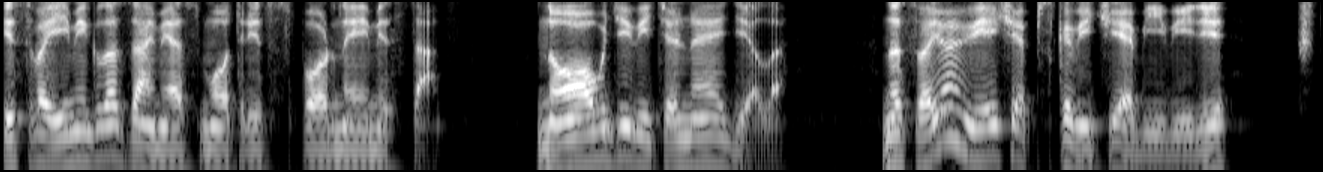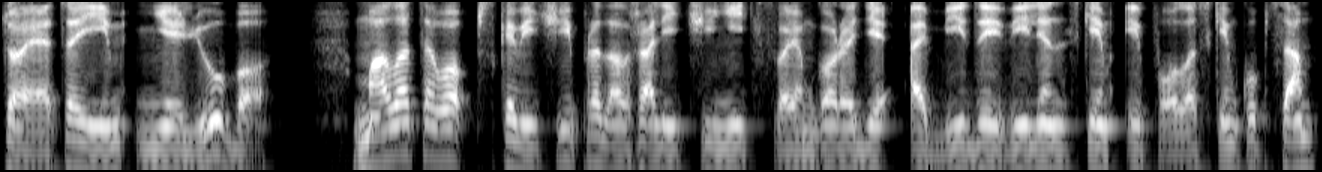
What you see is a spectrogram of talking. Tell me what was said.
и своими глазами осмотрит спорные места. Но удивительное дело. На своем вече псковичи объявили, что это им не любо. Мало того, псковичи продолжали чинить в своем городе обиды виленским и полоцким купцам.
